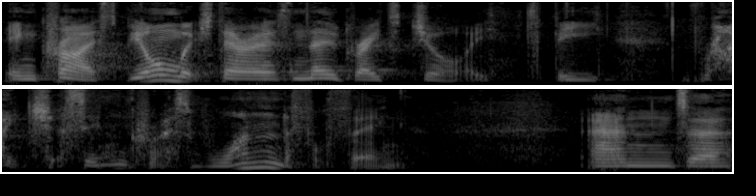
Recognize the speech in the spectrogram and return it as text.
in Christ, beyond which there is no greater joy to be righteous in Christ. Wonderful thing. And, uh,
